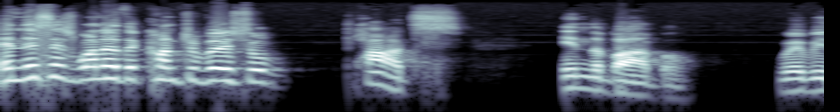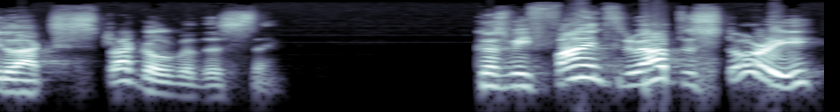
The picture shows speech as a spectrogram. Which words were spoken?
And this is one of the controversial parts in the Bible where we like struggle with this thing. Because we find throughout the story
